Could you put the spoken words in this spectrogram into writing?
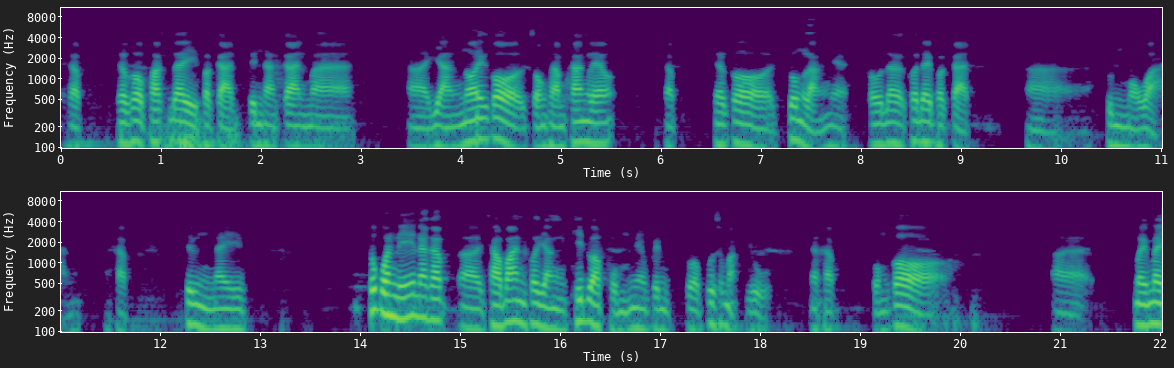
นะครับ แล้วก็พรรคได้ประกาศเป็นทางการมาอย่างน้อยก็สองสามครั้งแล้วครับแล้วก็ช่วงหลังเนี่ยเขาได้ก็ได้ประกาศคุณหมอหวานนะครับ ซึ่งในทุกวันนี้นะครับชาวบ้านก็ยังคิดว่าผมยังเป็นตัวผู้สมัครอยู่นะครับ ผมก็อ่ไม่ไม่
